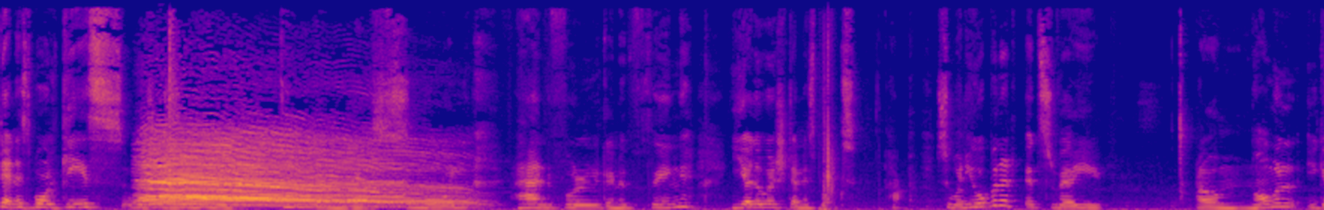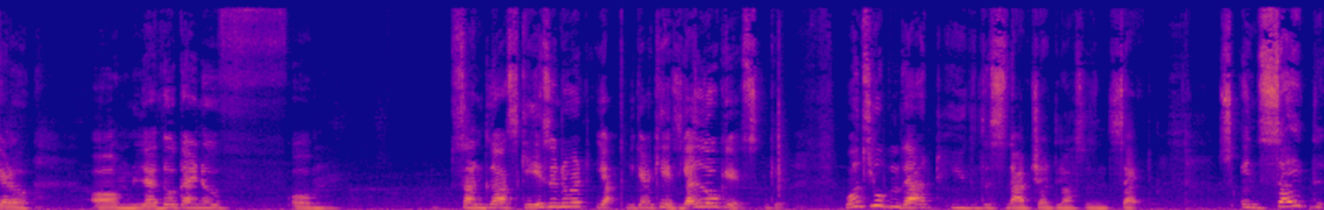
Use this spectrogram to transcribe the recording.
tennis ball case, which is really small handful kind of thing, yellowish tennis box. So when you open it, it's very um, normal. You get a um, leather kind of um, sunglass case into it. Yeah, you get a case, yellow case. Okay. Once you open that, you get the Snapchat glasses inside. So inside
